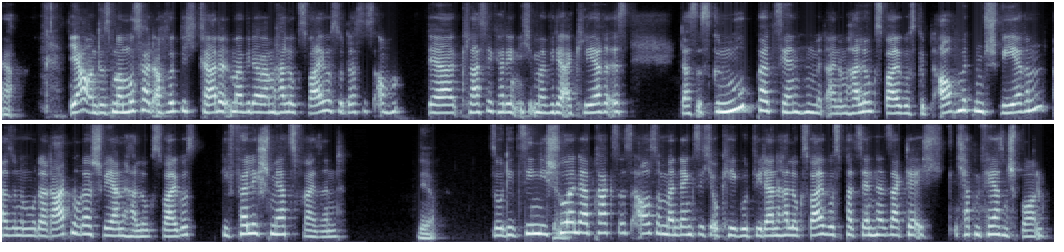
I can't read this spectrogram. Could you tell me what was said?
Ja. Ja, und das, man muss halt auch wirklich gerade immer wieder beim Hallux valgus, so das ist auch der Klassiker, den ich immer wieder erkläre, ist, dass es genug Patienten mit einem Hallux valgus gibt, auch mit einem schweren, also einem moderaten oder schweren Hallux valgus, die völlig schmerzfrei sind. Ja. So, die ziehen die Schuhe ja. in der Praxis aus und man denkt sich, okay, gut, wieder ein Hallux valgus-Patient, dann sagt er, ich, ich habe einen Fersensporn.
